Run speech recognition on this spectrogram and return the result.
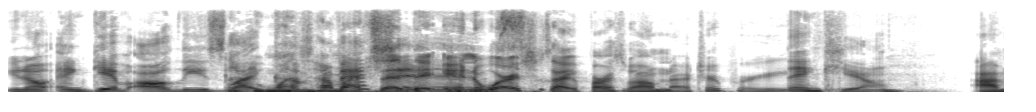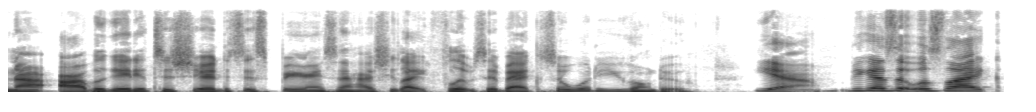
you know and give all these like one time I said the N word, she's like, first of all, I'm not your priest. thank you I'm not obligated to share this experience and how she like flips it back. So what are you gonna do? Yeah, because it was like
